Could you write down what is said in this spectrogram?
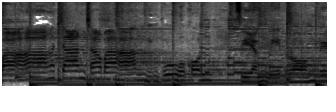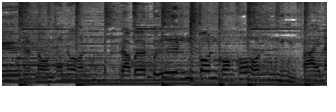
บาอาจารย์ชาวบ้านผู้คนเสียงหวีดร้องเลือดนองถนน ระเบิดปืนก้นของคนภายใน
